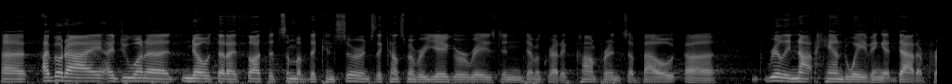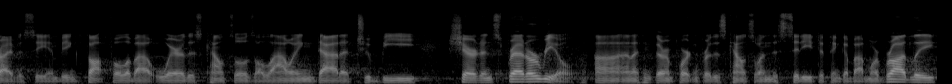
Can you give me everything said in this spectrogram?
Uh, I vote aye. I do want to note that I thought that some of the concerns that Councilmember Yeger raised in Democratic Conference about uh, really not hand-waving at data privacy and being thoughtful about where this council is allowing data to be shared and spread are real. Uh, and I think they're important for this council and this city to think about more broadly.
